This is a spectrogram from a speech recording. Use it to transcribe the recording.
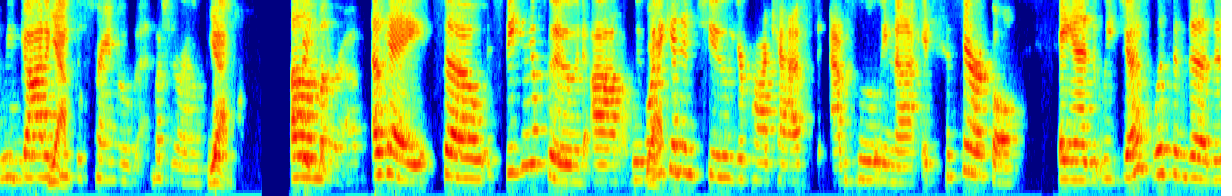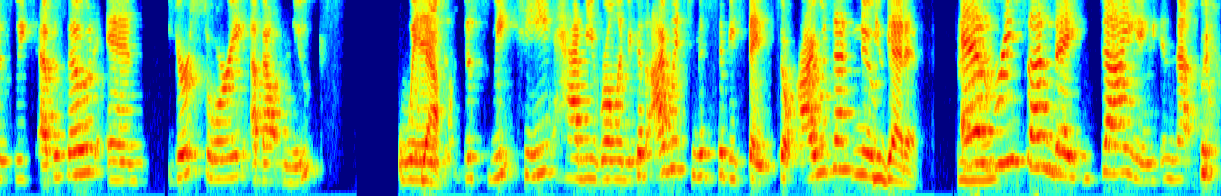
We got to Yeah. keep this train moving. Push it around. Yeah. Um, okay, so speaking of food, um, we want Yeah. to get into your podcast. Absolutely not. It's hysterical. And we just listened to this week's episode, and your story about Newk's with Yeah. the sweet tea had me rolling because I went to Mississippi State. So I was at Newk's You get it. Mhm. every Sunday dying in that booth.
